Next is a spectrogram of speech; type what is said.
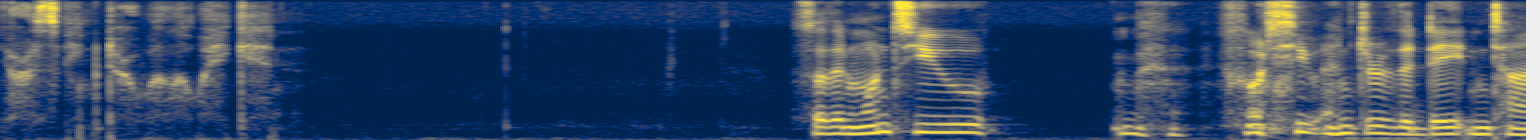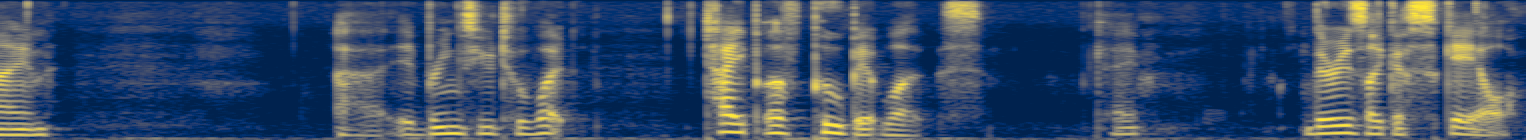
your sphincter will awaken. So then once you once you enter the date and time, uh, it brings you to what type of poop it was. Okay, there is like a scale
